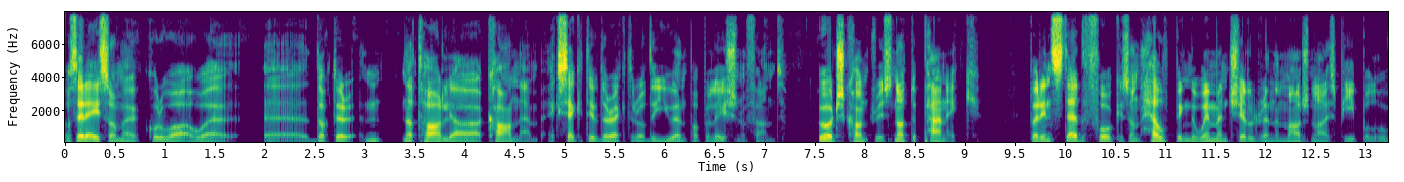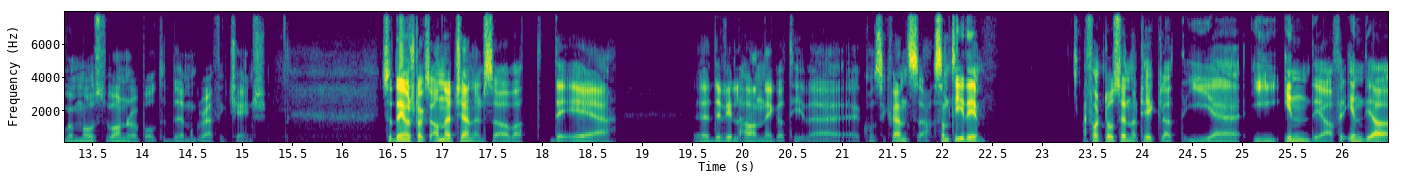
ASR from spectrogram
Og så er det ei som er, hvor var hun er, eh, Dr. Natalia Kanem, Executive Director of the UN Population Fund, urged countries not to panic, but instead focus on helping the women, children and marginalized people who were most vulnerable to demographic change. Så det er jo en slags anerkjennelse av at det er eh, det vil ha negative eh, konsekvenser. Samtidig, jeg fant også en artikkel at i, eh, i India, for India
